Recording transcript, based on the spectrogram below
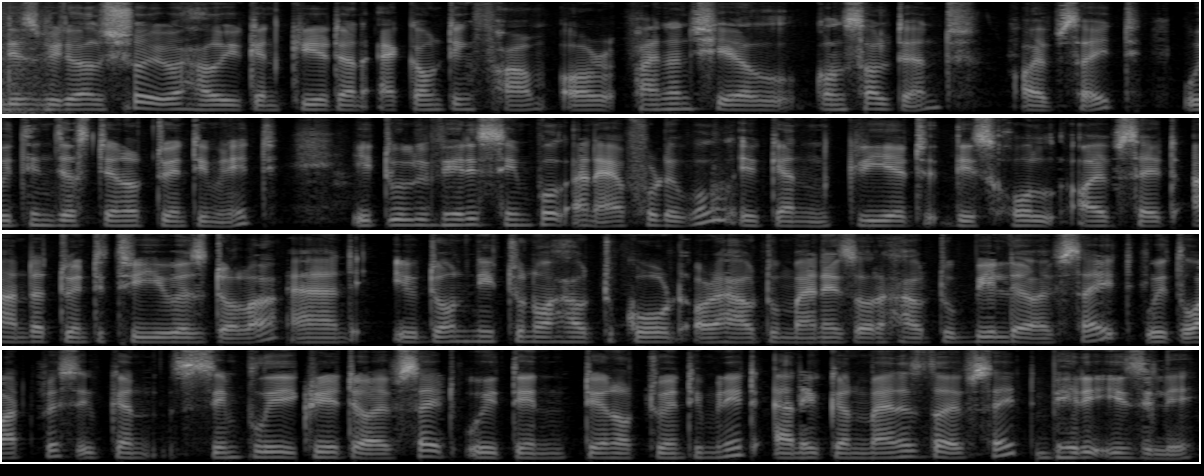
In this video, I'll show you how you can create an accounting firm or financial consultant website within just 10 or 20 minutes. It will be very simple and affordable. You can create this whole website under 23 us dollar and you don't need to know how to code or how to manage or how to build a website. With wordpress you can simply create a website within 10 or 20 minutes and you can manage the website very easily.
